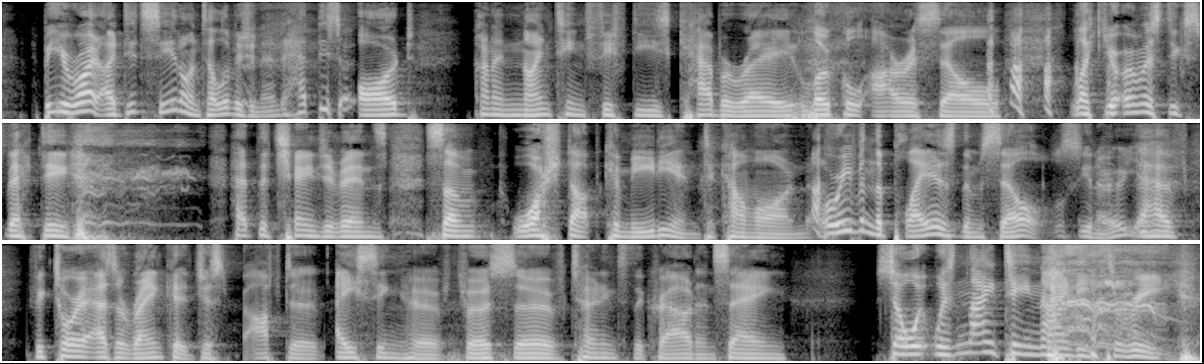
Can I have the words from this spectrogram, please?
but you're right, I did see it on television and it had this odd kind of 1950s cabaret, local RSL. like you're almost expecting at the change of ends some washed up comedian to come on or even the players themselves, you know. You have Victoria Azarenka just after acing her first serve turning to the crowd and saying, "So it was 1993."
